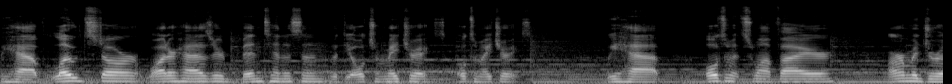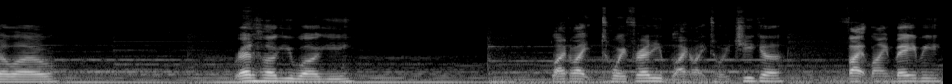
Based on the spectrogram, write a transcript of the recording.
We have Lodestar, Water Hazard, Ben Tennyson with the Ultra Matrix, Ultra Matrix. We have Ultimate Swampfire, Armadillo, Red Huggy Wuggy, Blacklight Toy Freddy, Blacklight Toy Chica, Fightline Baby,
